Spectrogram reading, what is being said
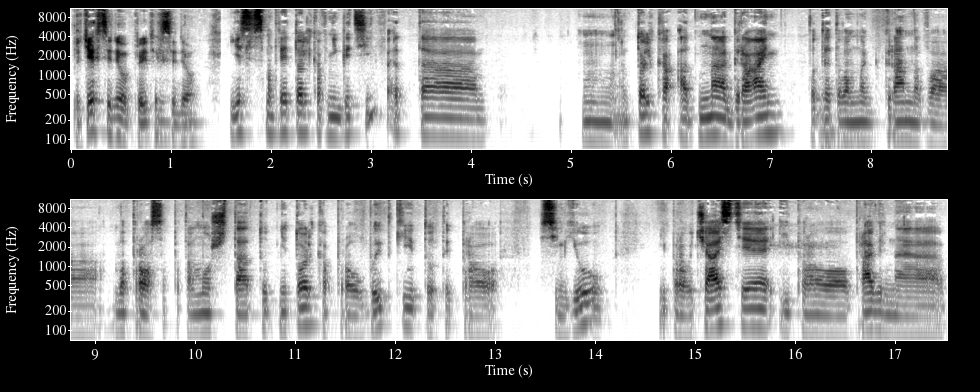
При тех сидел, при этих сидел. Если смотреть только в негатив, это только одна грань вот этого многогранного вопроса, потому что тут не только про убытки, тут и про семью, и про участие, и про правильное,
